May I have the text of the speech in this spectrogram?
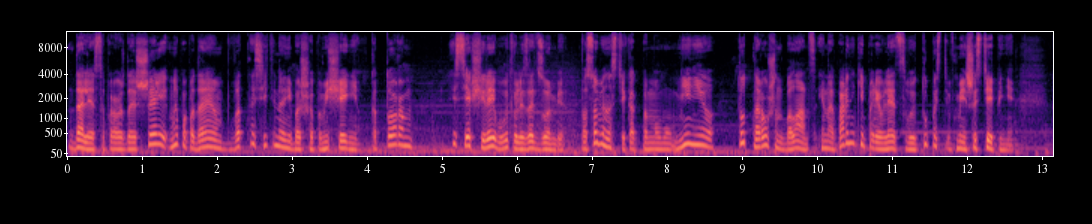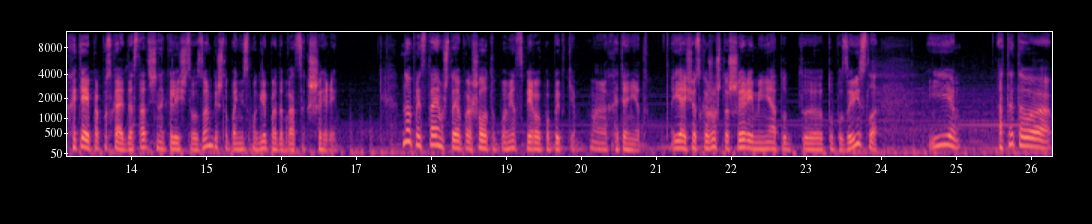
Далее, сопровождая Шерри, мы попадаем в относительно небольшое помещение, в котором из всех щелей будут вылезать зомби. В особенности, как по моему мнению, тут нарушен баланс, и напарники проявляют свою тупость в меньшей степени, хотя и пропускают достаточное количество зомби, чтобы они смогли подобраться к Шерри. Но представим, что я прошел этот момент с первой попытки. Э, Хотя нет. Я еще скажу, что Шерри меня тут э, тупо зависла. И от этого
